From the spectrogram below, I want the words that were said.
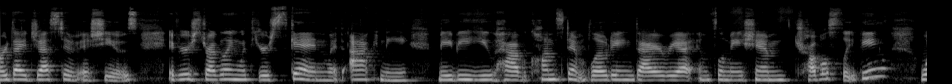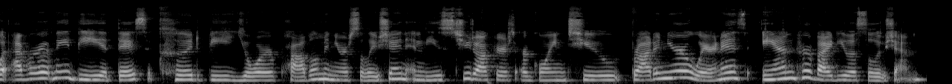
or digestive issues. If you're struggling with your skin, with acne, maybe you have constant bloating, diarrhea, inflammation, trouble sleeping, whatever it may be, this could be your problem and your solution. And these two doctors are going to broaden your awareness and provide you a solution.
